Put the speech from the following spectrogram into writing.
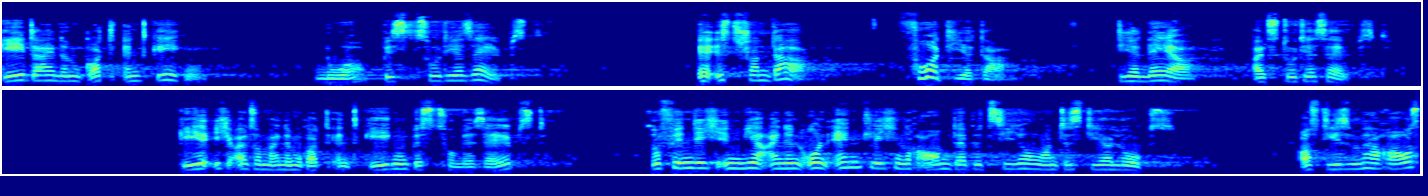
Geh deinem Gott entgegen, nur bis zu dir selbst. Er ist schon da, vor dir da, dir näher als du dir selbst. Gehe ich also meinem Gott entgegen bis zu mir selbst, so finde ich in mir einen unendlichen Raum der Beziehung und des Dialogs. Aus diesem heraus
